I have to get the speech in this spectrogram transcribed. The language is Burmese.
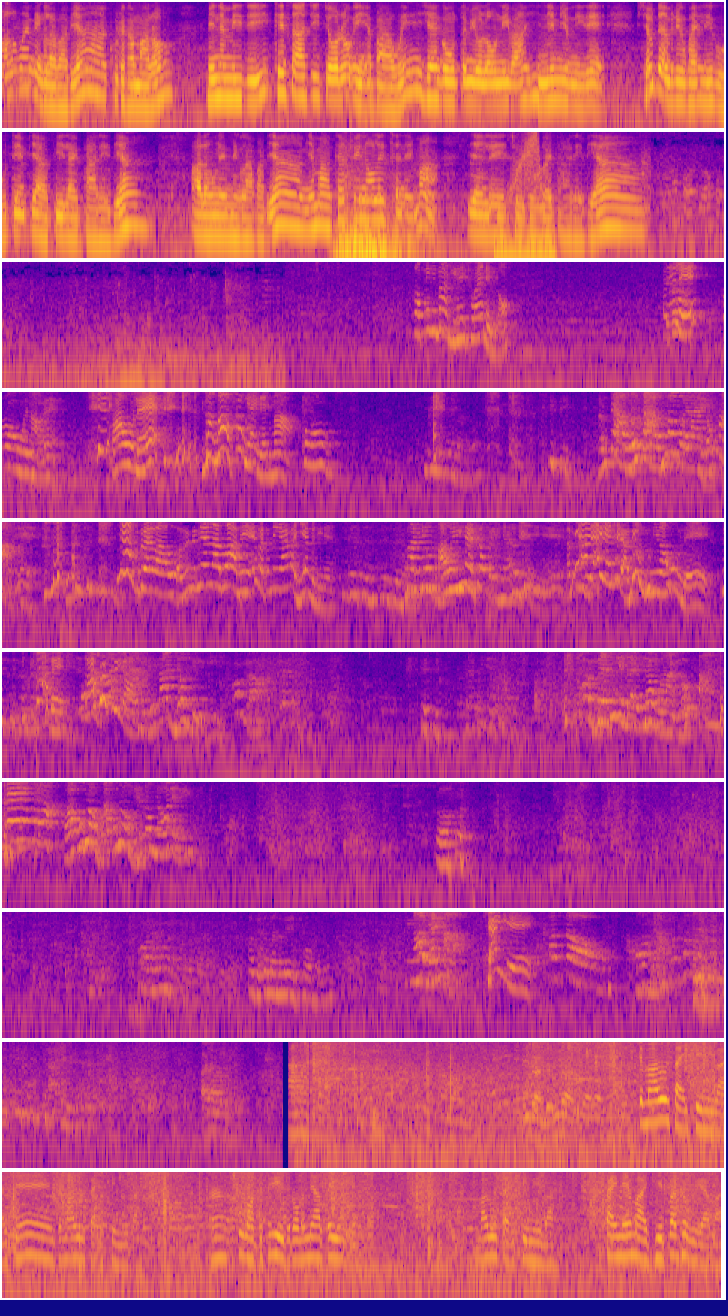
အားလုံးပဲမင်္ဂလာပါဗျာခုတစ်ခါမှာတော့မင်းသမီးကြီးခေတ်စာကြီးကျော်တို့အိမ်အပါအဝင်ရန်ကုန်တစ်မျိုးလုံးနေပါရင်းနှင်းမြုပ်နေတဲ့ရုပ်တံဗီဒီယိုဖိုင်လေးကိုတင်ပြပေးလိုက်ပါတယ်ဗျာအားလုံးလည်းမင်္ဂလာပါဗျာမြန်မာ Country Knowledge Channel မှာပြန်လည်ကြိုဆိုလိုက်ပါတယ်ဗျာတော့ပင်ဒီမှာရေရွှဲနေပြီနော်စစ်လေတော့ဝင်လာပဲ ဘာလို့လဲဒီမှာငါ့ကိုရှောက်ရိုက်တယ်ဒီမှာဟိုလုံးချအောင်လုံးချအောင်ညှောက်ပေါ်လာရင်တော့ခါပဲညမတွေ့ပါဘူးအမေမမြင်လာသွားအမေအဲ့မှာတနေရာမှာရက်မနေနဲ့ဒီမှာချင်းခေါင်းဝင်းနဲ့ရှောက်ပင်နေအဲ့လိုဖြစ်နေတယ်အမေအဲ့အဲ့နဲ့ထိတာမင်းတို့မြင်အောင်ဟုတ်လေခါပဲကားထွက်ပြအောင် ဒါညှောက်နေပြီဟုတ်လားအော်ဘယ်စီလဲညှောက်ဝင်လာလုံးချအေးဘာဘူးတော့ဘာဘူးတော့ရေစုံမျောနေပြီ ဟုတ်တယ်တမန်လေးချောမယ်နော်ဒီငါ့ကိုရိုက်မှာလားရိုက်နေတယ်ဟုတ်တော့ဟောဗျာကျမတို့ဆိုင်ချင်းနေပါရှင်ကျမတို့ဆိုင်ချင်းနေပါအမ်အခုတော့ပစ္စည်းတွေတော်တော်များများသိနေတယ်ကျ မတို့ဆိုင်ချင်းနေပါဆိုင်ထဲမှာရေပတ်ထုတ်နေရပါ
